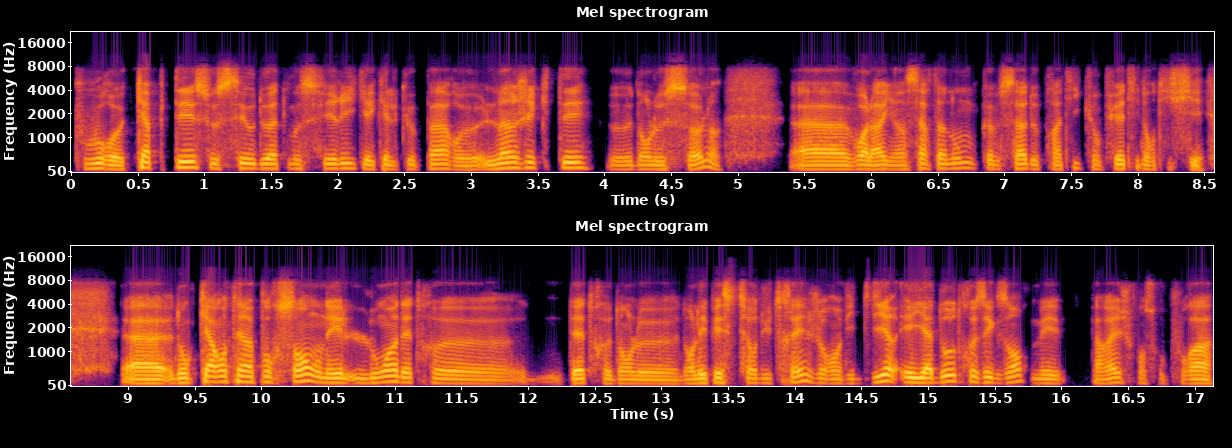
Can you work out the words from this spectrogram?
pour capter ce CO2 atmosphérique et quelque part l'injecter dans le sol. voilà, il y a un certain nombre comme ça de pratiques qui ont pu être identifiées. donc 41%, on est loin d'être d'être dans le dans l'épaisseur du trait, j'aurais envie de dire. Et il y a d'autres exemples, mais pareil, je pense qu'on pourra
